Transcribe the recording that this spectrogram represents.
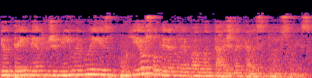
eu tenho dentro de mim o egoísmo, porque eu estou querendo levar vantagem naquelas situações.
